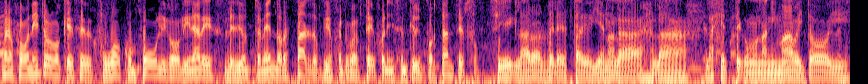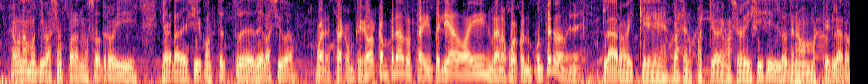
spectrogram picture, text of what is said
Bueno, fue bonito porque se jugó con público, Linares le dio un tremendo respaldo, porque para usted fue un incentivo importante eso. Sí, claro, al ver el estadio lleno, la, la- la gente como nos animaba y todo, y es una motivación para nosotros y, y agradecido y contento de, de la ciudad. Bueno, está complicado el campeonato, está ahí peleado ahí, van a jugar con un puntero también. ¿eh? Claro, hay que, va a ser un partido demasiado difícil, lo tenemos más que claro,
